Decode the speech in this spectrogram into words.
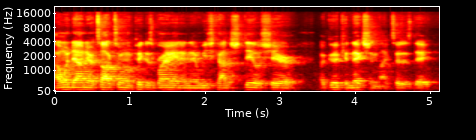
I went down there, talked to him, picked his brain, and then we kind of still share a good connection like to this day.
